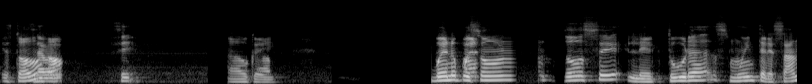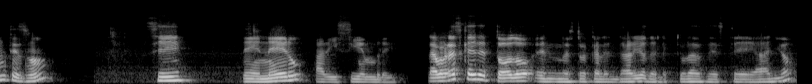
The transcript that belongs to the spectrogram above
¿Es todo? La sí, Ah, ok. Bueno, pues son 12 lecturas muy interesantes, ¿no? Sí. De enero a diciembre. La verdad es que hay de todo en nuestro calendario de lecturas de este año.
